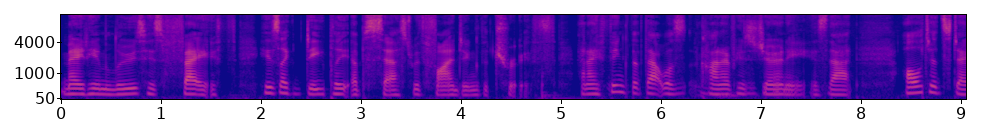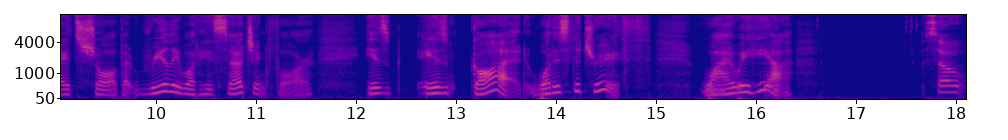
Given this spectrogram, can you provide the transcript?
made him lose his faith. He's like deeply obsessed with finding the truth. And I think that that was kind of his journey is that altered states, sure, but really what he's searching for is is God. What is the truth? Why are we here? So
